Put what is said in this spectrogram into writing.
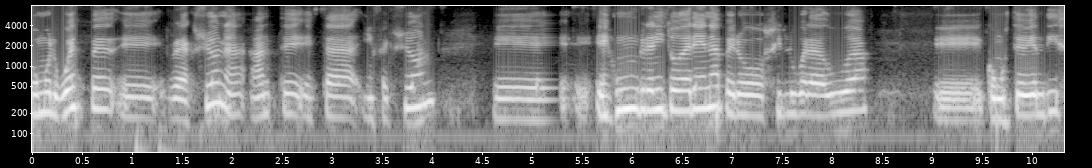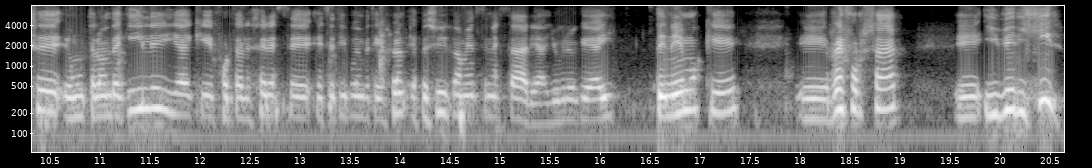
cómo el huésped eh, reacciona ante esta infección. Eh, es un granito de arena, pero sin lugar a duda, eh, como usted bien dice, es un talón de Aquiles y hay que fortalecer este, este tipo de investigación específicamente en esta área. Yo creo que ahí tenemos que reforzar y dirigir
